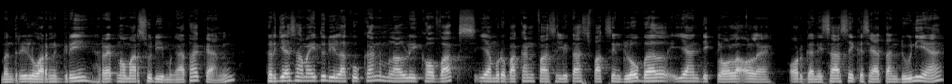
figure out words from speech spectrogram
Menteri Luar Negeri Retno Marsudi mengatakan, kerjasama itu dilakukan melalui COVAX yang merupakan fasilitas vaksin global yang dikelola oleh Organisasi Kesehatan Dunia,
